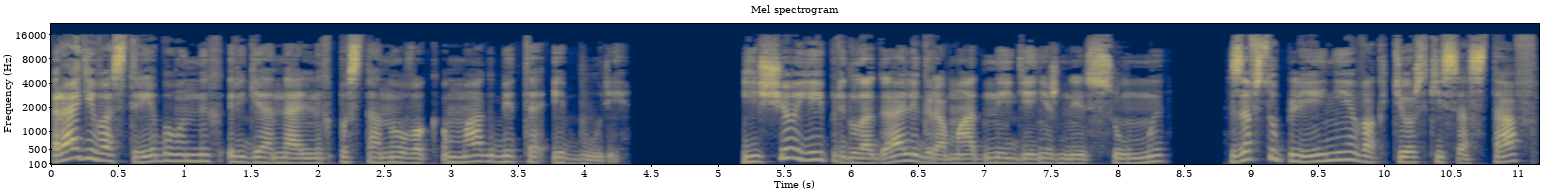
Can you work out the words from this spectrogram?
ради востребованных региональных постановок Макбета и Бури. Еще ей предлагали громадные денежные суммы за вступление в актерский состав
